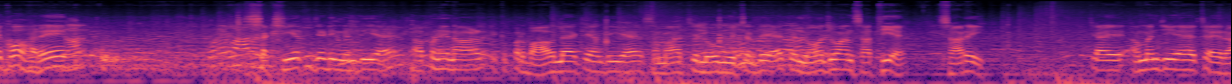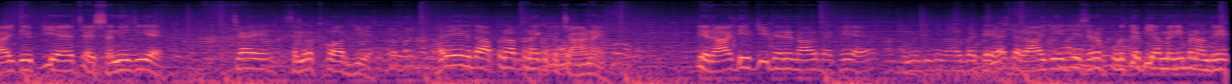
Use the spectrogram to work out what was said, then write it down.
ਦੇਖੋ ਹਰੇਕ ਸ਼ਖਸੀਅਤ ਜਿਹੜੀ ਮਿਲਦੀ ਹੈ ਆਪਣੇ ਨਾਲ ਇੱਕ ਪ੍ਰਭਾਵ ਲੈ ਕੇ ਆਂਦੀ ਹੈ ਸਮਾਜ 'ਚ ਲੋਕ ਵਿਚਰਦੇ ਹੈ ਤੇ ਨੌਜਵਾਨ ਸਾਥੀ ਹੈ ਸਾਰੇ ਹੀ। ਚਾਹੇ ਅਮਨ ਜੀ ਹੈ ਚਾਹੇ ਰਾਜਦੀਪ ਜੀ ਹੈ ਚਾਹੇ ਸਨੀ ਜੀ ਹੈ ਚਾਹੇ ਸਮਰਥ ਕੌਰ ਜੀ ਹੈ ਹਰੇਕ ਦਾ ਆਪਣਾ ਆਪਣਾ ਇੱਕ ਪਛਾਣ ਹੈ। ਜੇ ਰਾਜਦੀਪ ਜੀ ਮੇਰੇ ਨਾਲ ਬੈਠੇ ਹੈ ਅਮਨ ਜੀ ਦੇ ਨਾਲ ਬੈਠੇ ਹੈ ਤੇ ਰਾਜਦੀਪ ਜੀ ਸਿਰਫ ਕੁੜਤੇ ਪਜਾਮੇ ਨਹੀਂ ਬਣਾਉਂਦੇ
